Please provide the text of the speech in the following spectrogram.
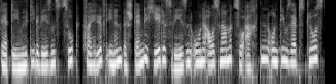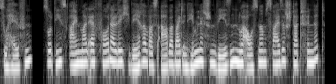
Der demütige Wesenszug verhilft ihnen beständig jedes Wesen ohne Ausnahme zu achten und ihm selbstlos zu helfen, so dies einmal erforderlich wäre was aber bei den himmlischen Wesen nur ausnahmsweise stattfindet,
